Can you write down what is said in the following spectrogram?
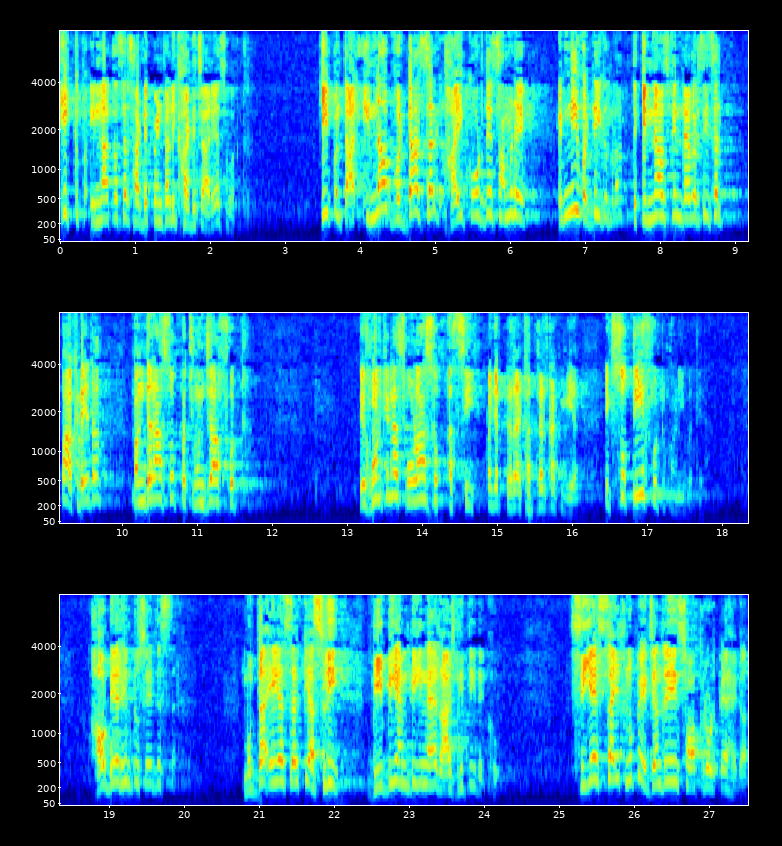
ਇੱਕ ਪ- ਇੰਨਾ ਤਾਂ ਸਰ ਸਾਡੇ ਪਿੰਡ ਵਾਲੀ ਖੱਡ ਚ ਆ ਰਿਹਾ ਇਸ ਵਕਤ ਕੀ 45 ਇੰਨਾ ਵੱਡਾ ਸਰ ਹਾਈ ਕੋਰਟ ਦੇ ਸਾਹਮਣੇ ਇੰਨੀ ਵੱਡੀ ਘਬਰਾ ਤੇ ਕਿੰਨਾ ਉਸ ਦਿਨ ਡਰਾਈਵਰ ਸੀ ਸਰ ਭਾਖੜੇ ਦਾ 1555 ਫੁੱਟ ਤੇ ਹੁਣ ਕਿੰਨਾ 1680 75 78 ਤੱਕ ਗਿਆ 130 ਫੁੱਟ ਪਾਣੀ ਵਧਿਆ how dare him to say this sir ਮੁੱਦਾ ਇਹ ਹੈ ਸਰ ਕਿ ਅਸਲੀ ਬੀਬੀਐਮਬੀ ਨੇ ਰਾਜਨੀਤੀ ਦੇਖੋ ਸੀਐਸਆਈਫ ਨੂੰ ਭੇਜਣ ਲਈ 100 ਕਰੋੜ ਰੁਪਏ ਹੈਗਾ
